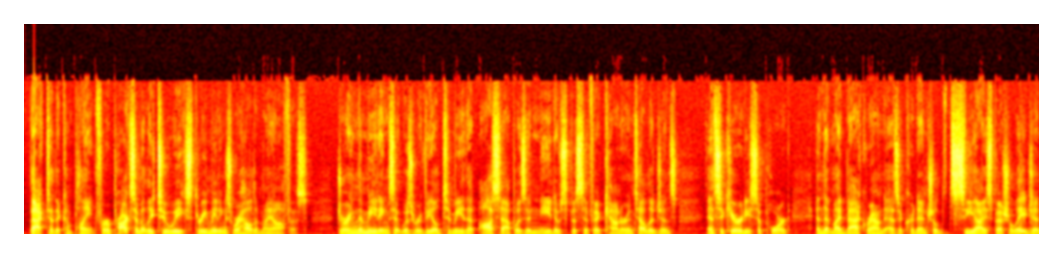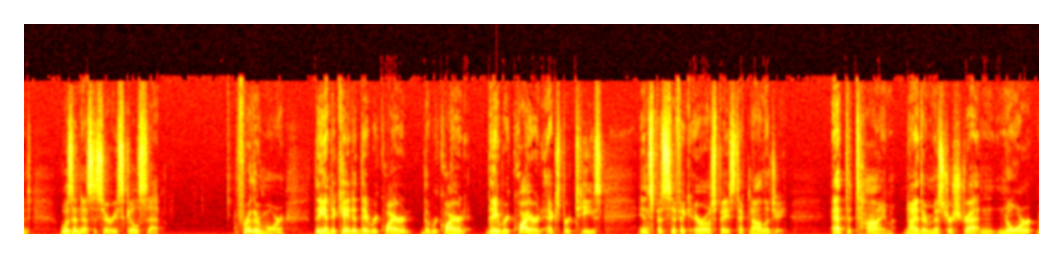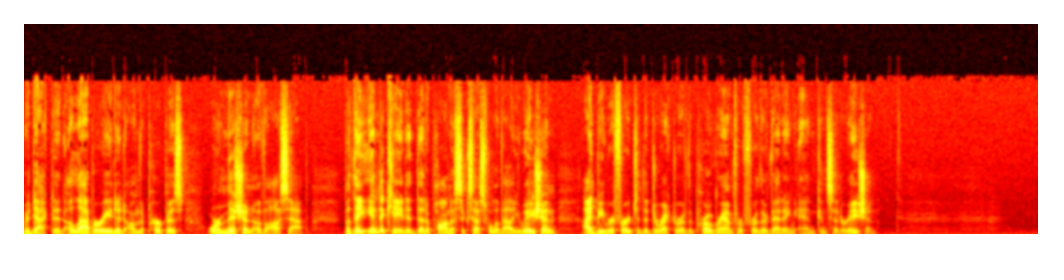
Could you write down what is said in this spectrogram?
Back to the complaint. For approximately two weeks, three meetings were held at my office. During the meetings, it was revealed to me that AAWSAP was in need of specific counterintelligence and security support, and that my background as a credentialed CI special agent was a necessary skill set. Furthermore, they indicated they required the required they required expertise in specific aerospace technology. At the time, neither Mr. Stratton nor Redacted elaborated on the purpose or mission of AAWSAP, but they indicated that upon a successful evaluation, I'd be referred to the director of the program for further vetting and consideration.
